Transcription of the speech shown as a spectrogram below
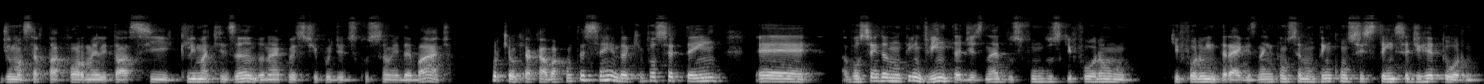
de uma certa forma ele está se climatizando, né, com esse tipo de discussão e debate, porque o que acaba acontecendo é que você tem, é, você ainda não tem vintages, né, dos fundos que foram que foram entregues, né? Então você não tem consistência de retorno.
